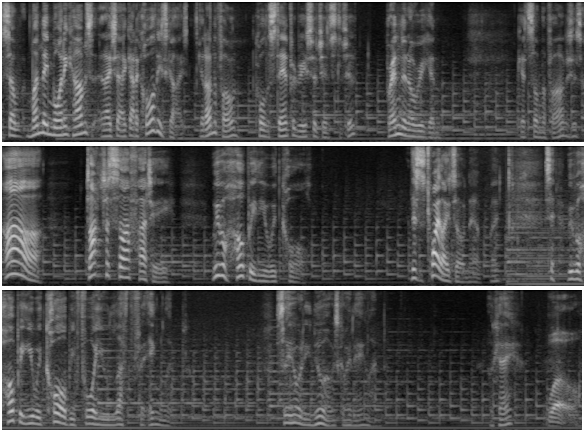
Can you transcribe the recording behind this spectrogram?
So Monday morning comes, and I say, I got to call these guys. Get on the phone, call the Stanford Research Institute. Brendan O'Regan gets on the phone and says, Ah, Dr. Sarfatti, we were hoping you would call. This is Twilight Zone now, right? We were hoping you would call before you left for England. So they already knew I was going to England. Okay? Whoa.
